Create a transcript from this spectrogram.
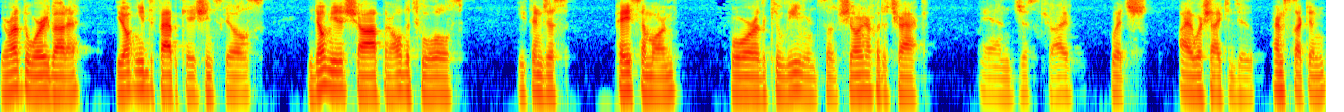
You don't have to worry about it. You don't need the fabrication skills. You don't need a shop and all the tools. You can just pay someone for the convenience of showing up at a track and just drive, which I wish I could do. I'm stuck in,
